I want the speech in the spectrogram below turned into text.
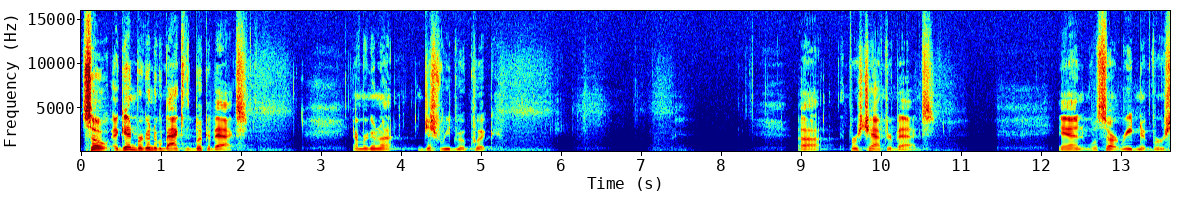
So, again, we're going to go back to the book of Acts. And we're going to just read real quick. Uh, first chapter of Acts. And we'll start reading at verse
